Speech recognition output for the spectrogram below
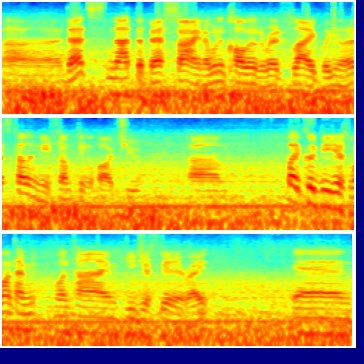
uh, that's not the best sign. I wouldn't call it a red flag, but you know that's telling me something about you. Um, but it could be just one time. One time he just did it right, and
